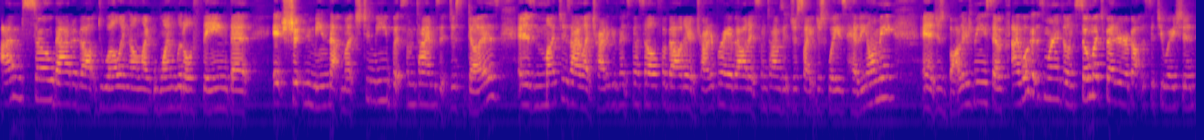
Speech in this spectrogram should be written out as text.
I'm so bad about dwelling on like one little thing that it shouldn't mean that much to me, but sometimes it just does. And as much as I like try to convince myself about it, try to pray about it, sometimes it just like just weighs heavy on me and it just bothers me. So I woke up this morning feeling so much better about the situation.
